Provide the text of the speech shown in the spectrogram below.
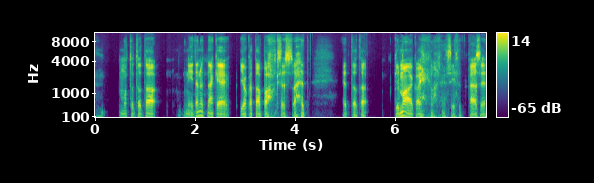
mutta tota, niitä nyt näkee joka tapauksessa, että et tota, kyllä mä oon aika iloinen siitä, että pääsee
